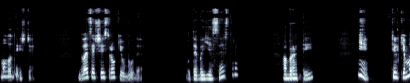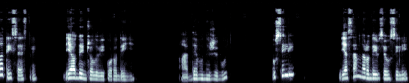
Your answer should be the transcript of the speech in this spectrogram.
Молодий ще. 26 років буде. У тебе є сестри? А брати? Ні, тільки мати й сестри. Я один чоловік у родині. А де вони живуть? У селі. Я сам народився у селі.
